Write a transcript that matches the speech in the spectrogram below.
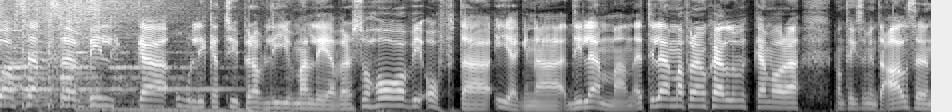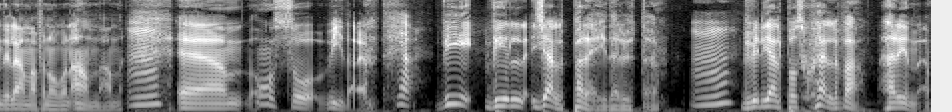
Oavsett eh, vilka olika typer av liv man lever så har vi ofta egna dilemman. Ett dilemma för en själv kan vara någonting som inte alls är en dilemma för någon annan. Mm. Ehm, och så vidare. Ja. Vi vill hjälpa dig där ute. Mm. Vi vill hjälpa oss själva här inne.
